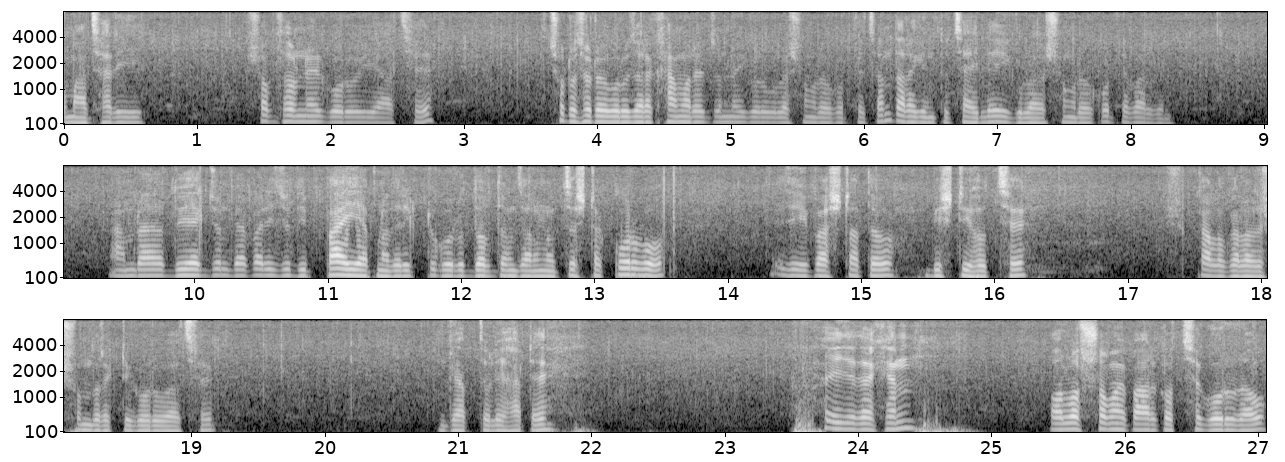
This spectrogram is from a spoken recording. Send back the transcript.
মাঝারি সব ধরনের গরুই আছে। ছোট ছোট গরু যারা খামারের জন্য এই গরুগুলো সংগ্রহ করতে চান তারা কিন্তু চাইলে এইগুলো সংগ্রহ করতে পারবেন। আমরা দুই একজন ব্যাপারী যদি পাই, আপনাদের একটু গরুর দরদাম জানানোর চেষ্টা করব। এই যে এই পাশটাতেও বৃষ্টি হচ্ছে। কালো কালারের সুন্দর একটি গরু আছে। গাবতলি হাটে। এই যে দেখেন, অলস সময় পার করছে গরুরাও।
